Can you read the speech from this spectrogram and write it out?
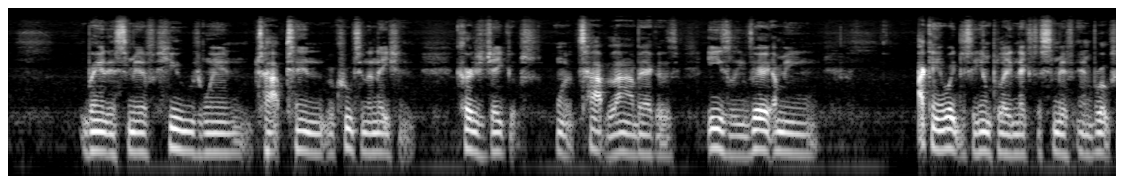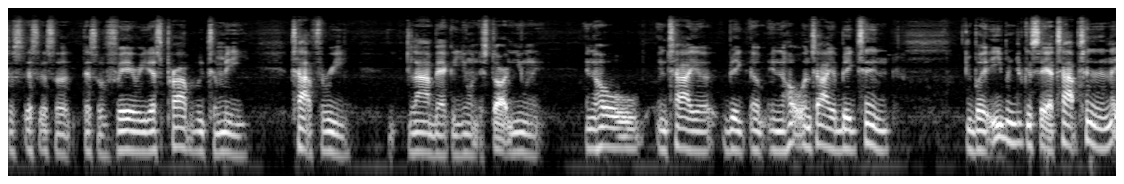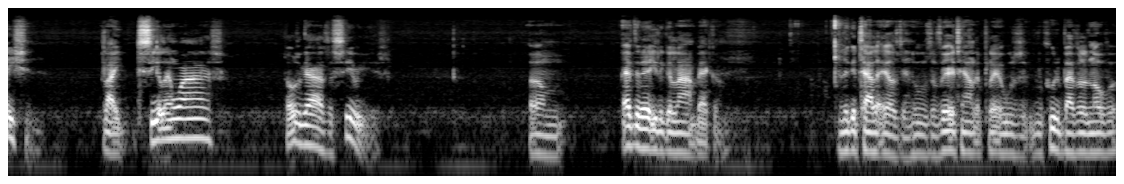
Brandon Smith, huge win, top 10 recruits in the nation. Curtis Jacobs, one of the top linebackers, easily. Very, I mean, I can't wait to see him play next to Smith and Brooks. That's, that's, that's a that's a very that's probably to me top three linebacker unit, starting unit in the whole entire big uh, in the whole entire Big Ten. But even you can say a top ten in the nation, like ceiling wise. Those guys are serious. Um, after that, you look at linebacker. Look at Tyler Elsdon, who's a very talented player who was recruited by Villanova,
